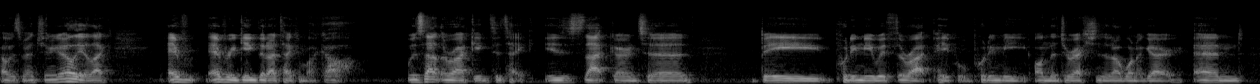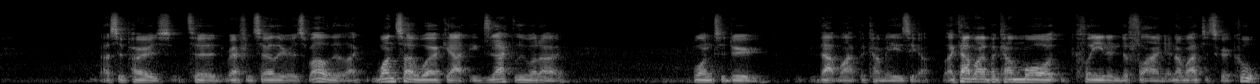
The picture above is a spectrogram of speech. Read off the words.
I was mentioning earlier like every every gig that I take I'm like oh was that the right gig to take? Is that going to be putting me with the right people putting me on the direction that I want to go? And I suppose to reference earlier as well that like once I work out exactly what I want to do, that might become easier. Like that might become more clean and defined, and I might just go, cool.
